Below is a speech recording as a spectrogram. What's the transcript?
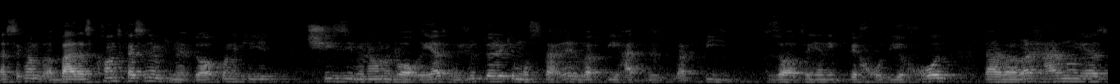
دست کم بعد از کانت کسی نمی‌تونه ادعا کنه که یه چیزی به نام واقعیت وجود داره که مستقل و فی حد و فی ذاته یعنی به خودی خود در برابر هر نوعی از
